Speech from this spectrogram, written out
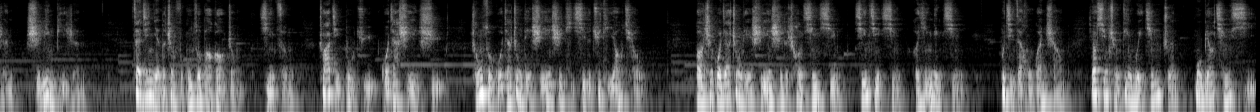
人，使命逼人。在今年的政府工作报告中，新增抓紧布局国家实验室、重组国家重点实验室体系的具体要求，保持国家重点实验室的创新性、先进性和引领性。不仅在宏观上要形成定位精准、目标清晰、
